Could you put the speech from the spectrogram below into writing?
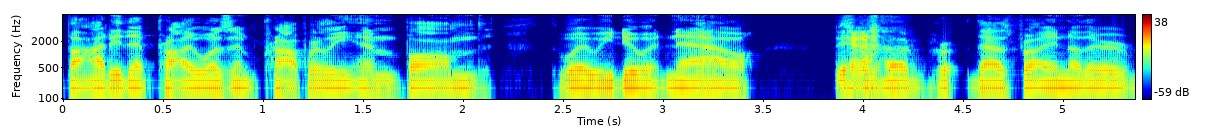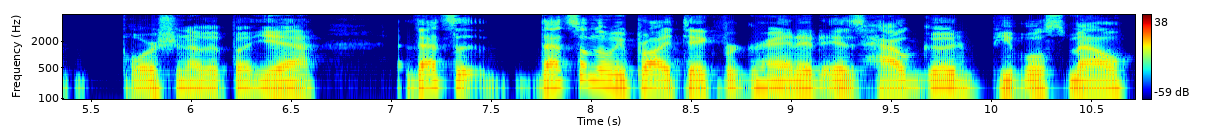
body that probably wasn't properly embalmed the way we do it now. So that, would, that was probably another portion of it. But yeah, that's a, that's something we probably take for granted is how good people smell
